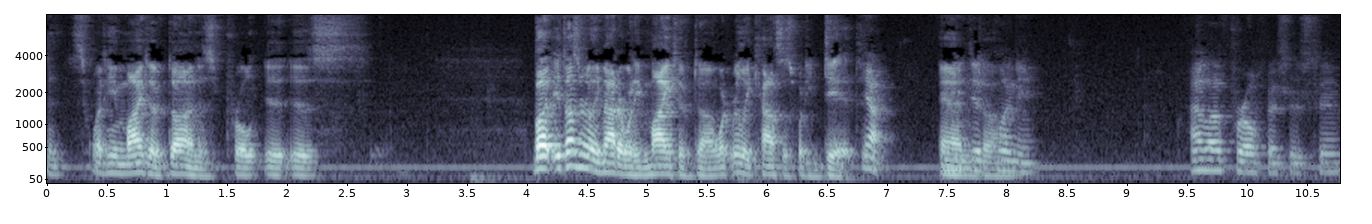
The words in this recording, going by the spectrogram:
It's what he might have done is pro, is, but it doesn't really matter what he might have done. What really counts is what he did. Yeah. And, he did uh, plenty. I love Pearl Fishers too.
